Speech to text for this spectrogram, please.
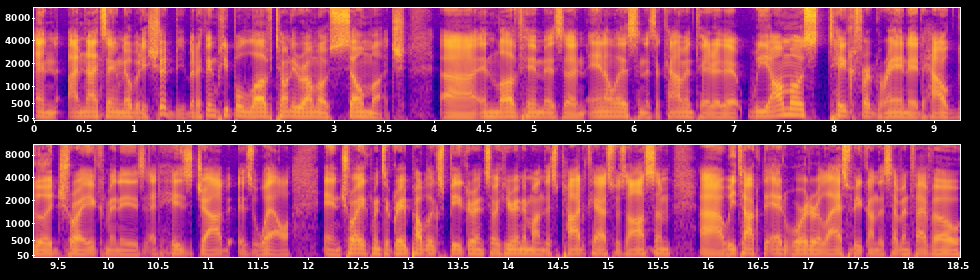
and I'm not saying nobody should be, but I think people love Tony Romo so much uh, and love him as an analyst and as a commentator that we almost take for granted how good Troy Aikman is at his job as well. And Troy Aikman's a great public speaker, and so hearing him on this podcast was awesome. Uh, we talked to Ed Werder last week on the 750 uh,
